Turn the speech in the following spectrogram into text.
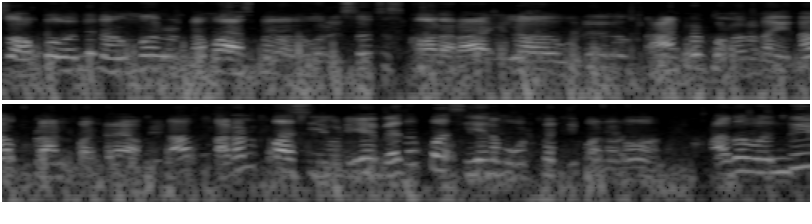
ஸோ அப்போ வந்து நம்ம நம்ம ஹஸ்பண்ட் ஒரு ரிசர்ச் ஸ்காலரா இல்லை ஒரு ஆண்டர்பனராக நான் என்ன பிளான் பண்ணுறேன் அப்படின்னா கடல் பாசியுடைய விதப்பாசியை நம்ம உற்பத்தி பண்ணணும். அதை வந்து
